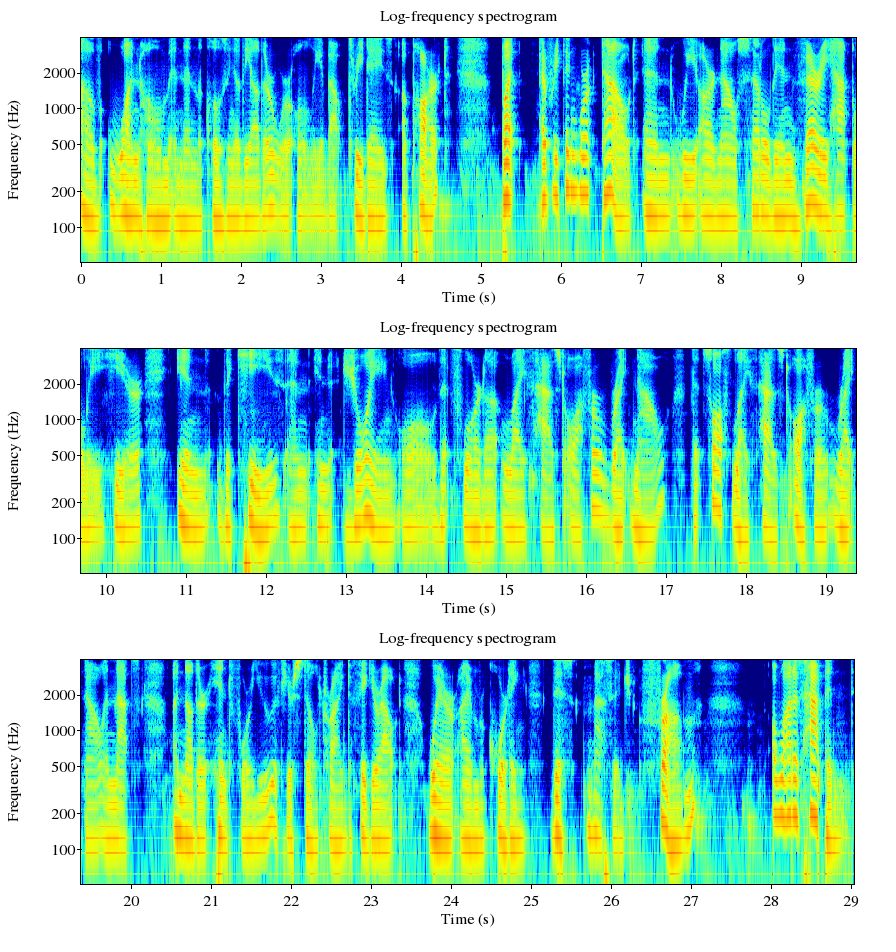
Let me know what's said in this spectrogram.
of one home and then the closing of the other were only about three days apart. But everything worked out, and we are now settled in very happily here in the Keys and enjoying all that Florida life has to offer right now, that soft life has to offer right now. And that's another hint for you if you're still trying to figure out where I'm recording this message from. A lot has happened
